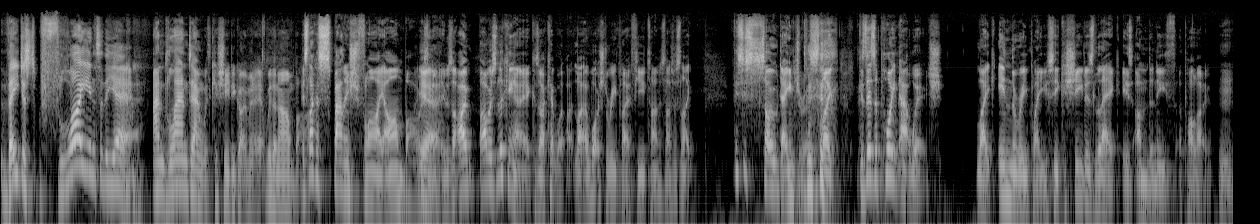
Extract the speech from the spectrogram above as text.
they just fly into the air and land down with Kushida got him in- with an armbar. It's like a Spanish fly armbar, isn't Yeah. it? It was like I, I was looking at it because I kept like I watched the replay a few times and I was just like, this is so dangerous. like because there's a point at which, like in the replay, you see Kushida's leg is underneath Apollo, Hmm.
